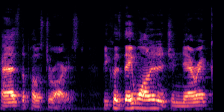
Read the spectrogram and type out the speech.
as the poster artist. Because they wanted a generic,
